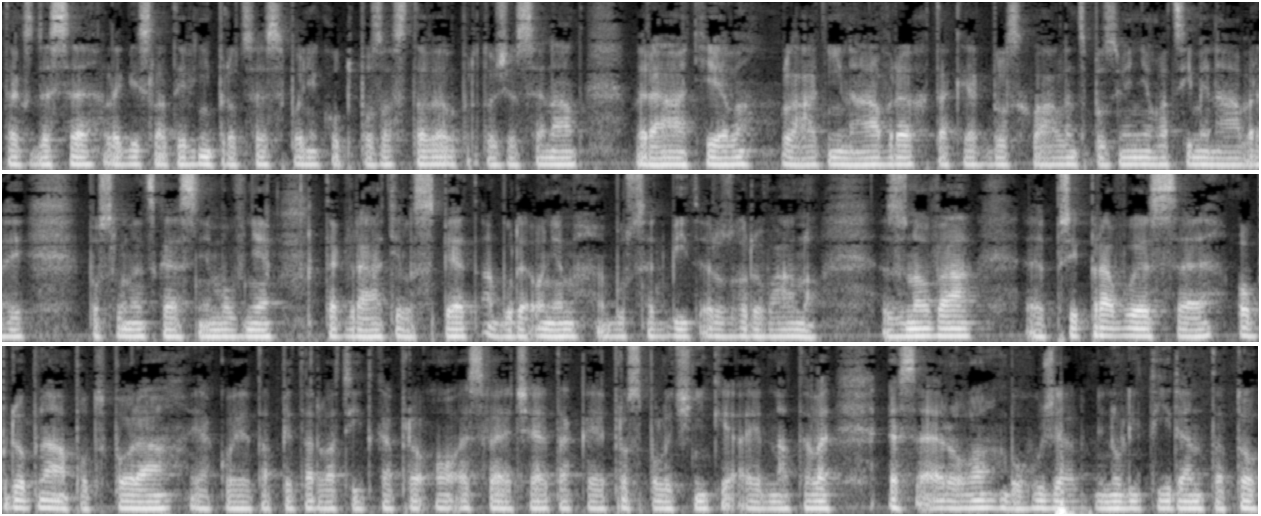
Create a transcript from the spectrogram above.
tak zde se legislativní proces poněkud pozastavil, protože Senát vrátil vládní návrh, tak jak byl schválen s pozměňovacími návrhy poslanecké sněmovně, tak vrátil zpět a bude o něm muset být rozhodováno znova. Připravuje se obdobná podpora, jako je ta 25 pro OSVČ, také pro společníky a jednatele SRO. Bohužel minulý týden tato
